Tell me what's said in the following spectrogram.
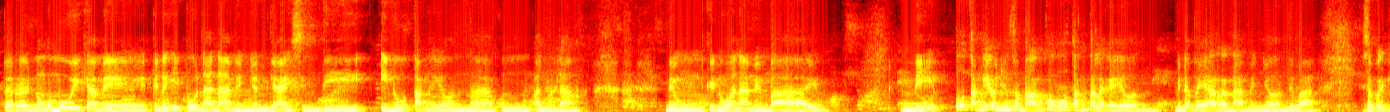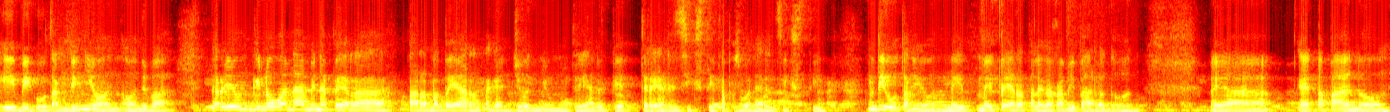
Pero nung umuwi kami, pinag-ipunan namin yun guys. Hindi inutang yon na kung ano lang. Yung kinuha namin bahay, hindi, utang yun yung sa bangko, utang talaga yun. Binabayaran namin yun, di ba? Sa pag-ibig, utang din yun, o di ba? Pero yung ginawa namin na pera para mabayaran agad yun, yung 300, 360 tapos 160, hindi utang yun. May, may pera talaga kami para doon. Kaya, kahit pa paano,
